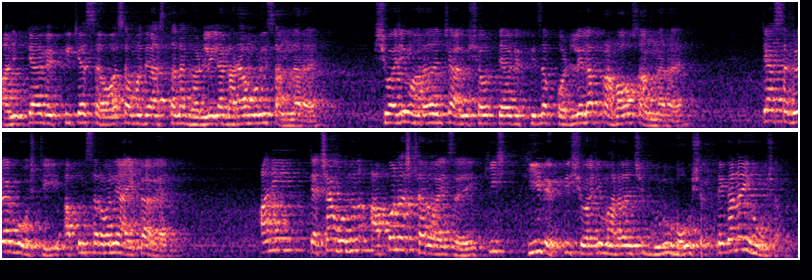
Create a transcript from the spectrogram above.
आणि त्या व्यक्तीच्या सहवासामध्ये असताना घडलेल्या घडामोडी सांगणार आहे. शिवाजी महाराजांच्या आयुष्यावर त्या व्यक्तीचा पडलेला प्रभाव सांगणार आहे. त्या सगळ्या गोष्टी आपण सर्वांनी ऐकाव्यात. आणि त्याच्यामधून आपणच ठरवायचं आहे की ही व्यक्ती शिवाजी महाराजांची गुरु होऊ शकते का नाही होऊ शकत?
